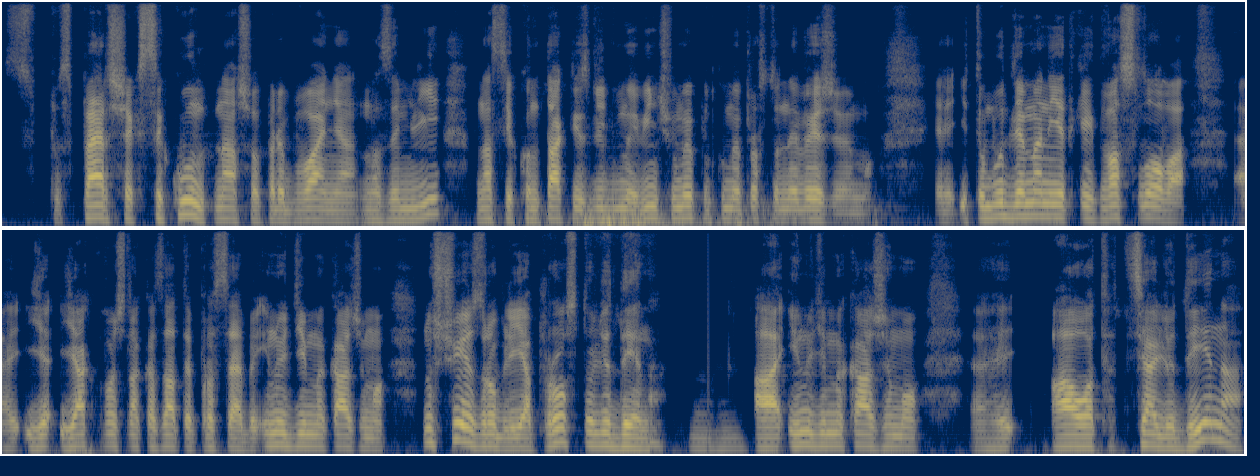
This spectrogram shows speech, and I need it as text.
з, з перших секунд нашого перебування на землі. У нас є контакт із людьми. В іншому випадку ми просто не виживемо. Е, І тому для мене є таких два слова, е, як можна казати про себе. Іноді ми кажемо: ну що я зроблю? Я просто людина. А іноді ми кажемо, е, а от ця людина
